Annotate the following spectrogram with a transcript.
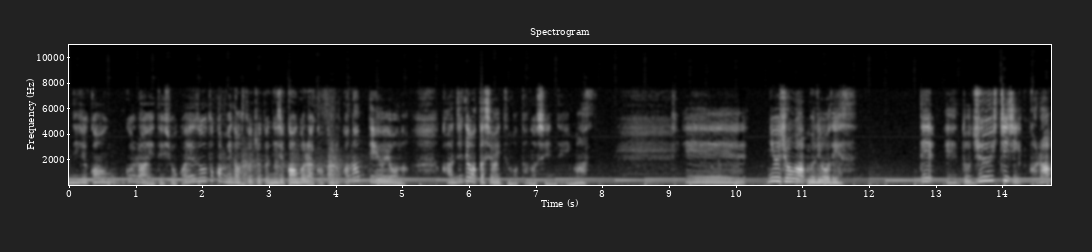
2時間ぐらいでしょうか。映像とか見出すとちょっと2時間ぐらいかかるかなっていうような感じで私はいつも楽しんでいます。えー、入場は無料です。で、えっ、ー、と、11時から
